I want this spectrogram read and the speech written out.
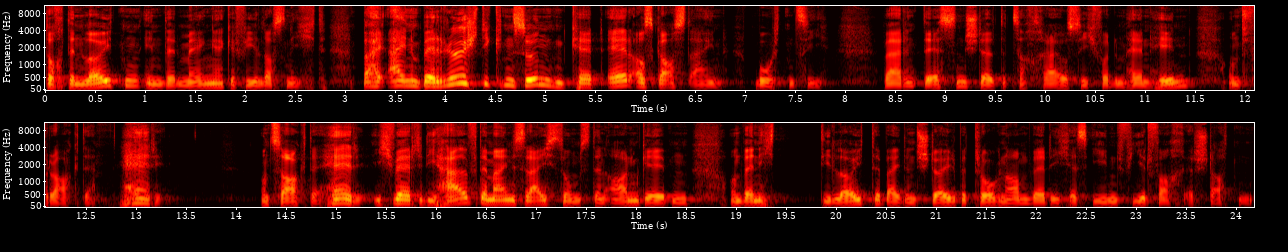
Doch den Leuten in der Menge gefiel das nicht. Bei einem berüchtigten Sünden kehrt er als Gast ein, murrten sie. Währenddessen stellte Zachäus sich vor dem Herrn hin und fragte, Herr, und sagte, Herr, ich werde die Hälfte meines Reichtums den Arm geben, und wenn ich die Leute bei den Steuern betrogen haben, werde ich es ihnen vierfach erstatten.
